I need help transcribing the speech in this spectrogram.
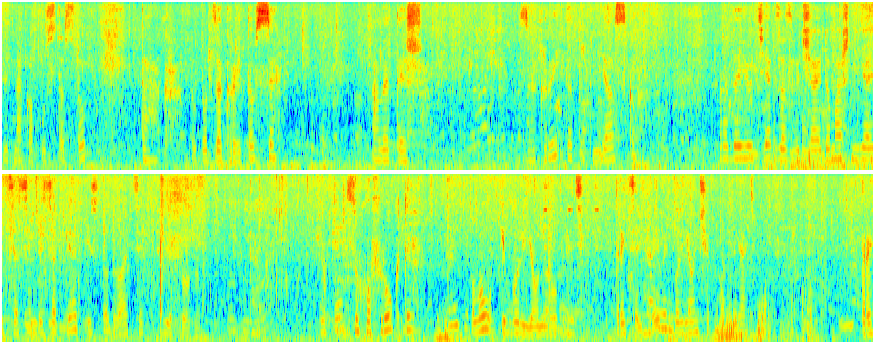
цвітна капуста 100. Так, тут от закрито все, але теж закрито, тут м'яско продають, як зазвичай. Домашні яйця 75 і 120. Так. Сухофрукти, плов і бульйон роблять. 30 гривень, бульйончик по 5. Три.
